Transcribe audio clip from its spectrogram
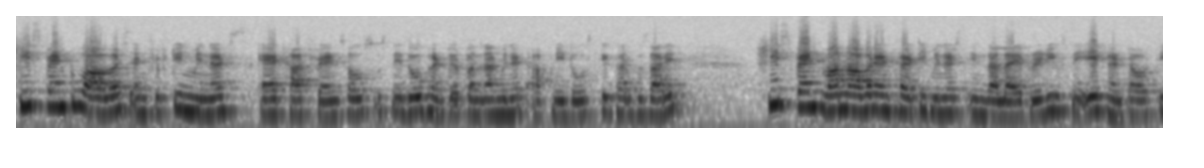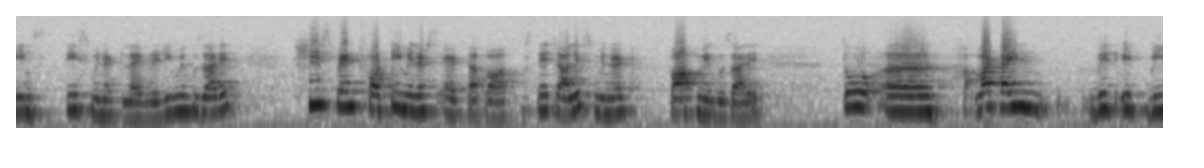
She spend two hours and fifteen minutes at her friend's house उसने दो घंटे और पंद्रह मिनट अपनी दोस्त के घर गुजारे। She spend one hour and thirty minutes in the library उसने एक घंटा और तीन, तीस मिनट लाइब्रेरी में गुजारे। She spend forty minutes at the park उसने चालीस मिनट पार्क में गुजारे। तो what time will it be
